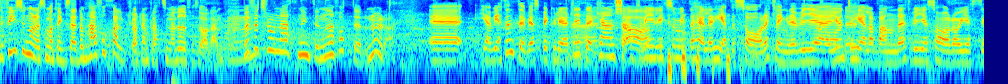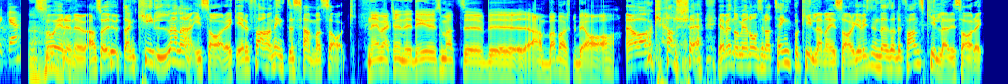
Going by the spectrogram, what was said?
Det finns ju några som man tänker så här, de här får självklart en plats i Melodifestivalen. Varför tror ni att ni inte ni har fått det nu då? Eh, jag vet inte, vi har spekulerat lite. Kanske att vi liksom inte heller heter Sarek längre. Vi är ju inte hela bandet, vi är Sara och Jessica. Så är det nu. Alltså utan killarna i Sarek är det fan inte samma sak. Nej, verkligen. Det är ju som att uh, ABBA bara skulle bli AA. Ja, kanske. Jag vet inte om jag någonsin har tänkt på killarna i Sarek. Jag visste inte ens att det fanns killar i Sarek.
